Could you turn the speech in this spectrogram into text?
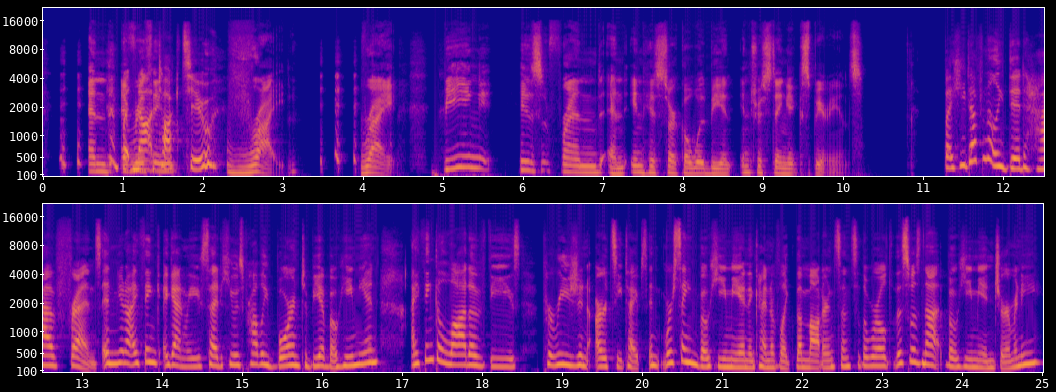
and but not talk to. Right. right. Being his friend and in his circle would be an interesting experience. But he definitely did have friends. And, you know, I think, again, when you said he was probably born to be a bohemian, I think a lot of these Parisian artsy types, and we're saying bohemian in kind of like the modern sense of the world, this was not bohemian Germany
